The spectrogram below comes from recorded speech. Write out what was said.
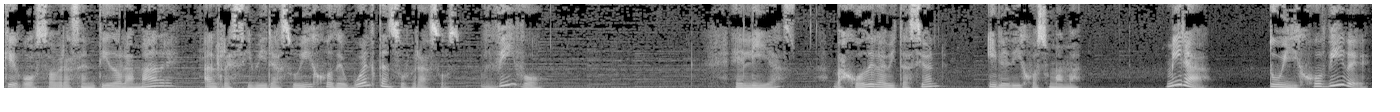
Qué gozo habrá sentido la madre al recibir a su hijo de vuelta en sus brazos, vivo. Elías bajó de la habitación y le dijo a su mamá, Mira, tu hijo vive.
